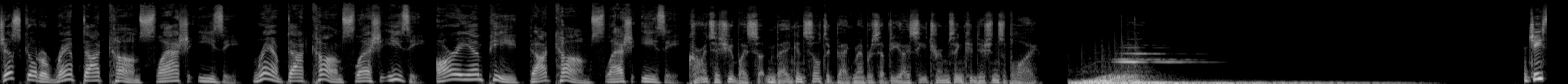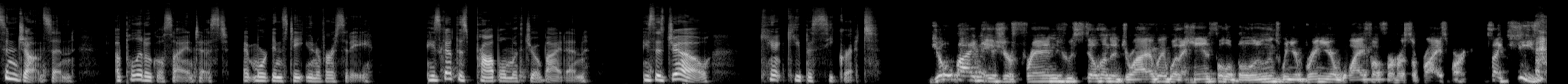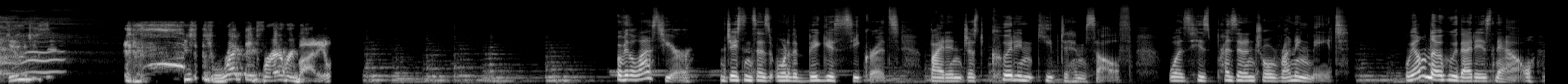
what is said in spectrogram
Just go to ramp.com slash easy. Ramp.com slash easy. R-A-M-P dot com slash easy. Cards issued by Sutton Bank and Celtic Bank members FDIC terms and conditions apply. Jason Johnson, a political scientist at Morgan State University. He's got this problem with Joe Biden. He says Joe can't keep a secret. Joe Biden is your friend who's still in the driveway with a handful of balloons when you're bringing your wife up for her surprise party. It's like, geez, dude, just, you just wrecked it for everybody. Over the last year, Jason says one of the biggest secrets Biden just couldn't keep to himself was his presidential running mate. We all know who that is now.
